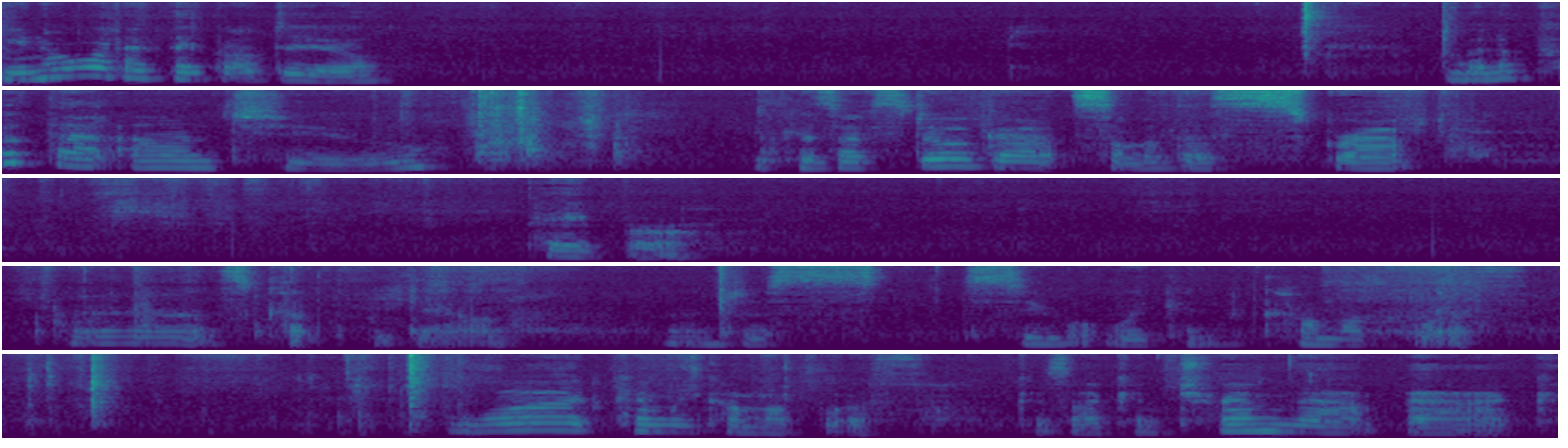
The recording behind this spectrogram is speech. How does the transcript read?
You know what I think I'll do? I'm going to put that on too, because I've still got some of the scrap paper uh, let's cut them down and just see what we can come up with. What can we come up with? Because I can trim that back.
